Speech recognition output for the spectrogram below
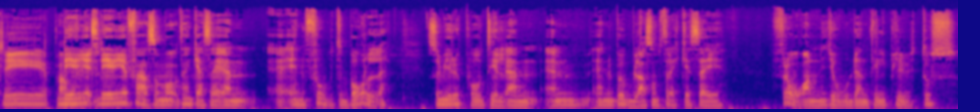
Det är Det är, det är ungefär som att tänka sig en, en fotboll. Som ger upphov till en, en, en bubbla som sträcker sig från jorden till Plutos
